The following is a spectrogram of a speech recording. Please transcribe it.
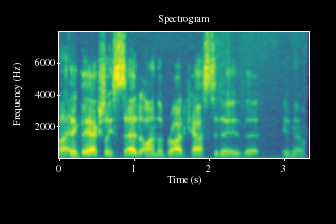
But I think they actually said on the broadcast today that you know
